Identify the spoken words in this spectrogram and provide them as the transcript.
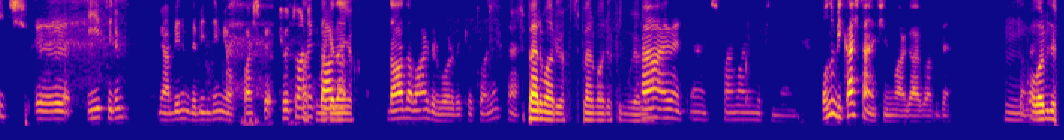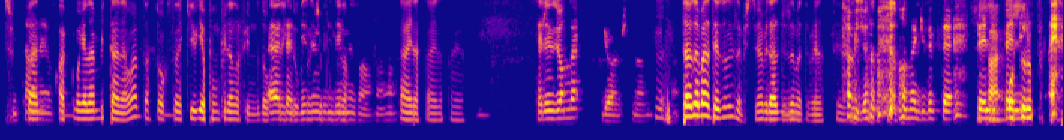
hiç e, iyi film yani benim de bildiğim yok. Başka kötü örnek Aklıma daha gelen da, yok. daha da vardır bu arada kötü örnek de. Süper Mario. Süper Mario film uyarlaması. Ha evet evet Super Mario'nun da filmi vardı. Onun birkaç tane filmi var galiba bir de. Hmm, sanırım. olabilir. Bir tane Ben yok aklıma gelen bir tane var da 92 yapım filan o filmde. 92 Evet evet 93 bizim bildiğimiz o. Hı hı. Aynen aynen aynen. Televizyonda görmüştüm ben. Hı. Tabii tabii ben de televizyonda izlemiştim ya. Bir daha da izlemedim yani. Tabii canım ona gidip de fellik fellik Oturup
